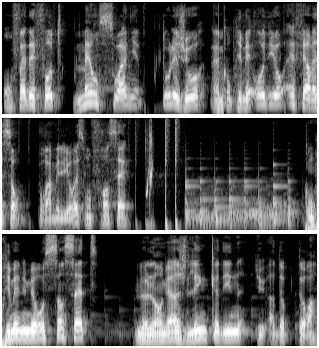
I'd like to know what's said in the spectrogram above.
On fait des fautes, mais on soigne tous les jours un comprimé audio effervescent pour améliorer son français. Comprimé numéro 107. Le langage LinkedIn, tu adopteras.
